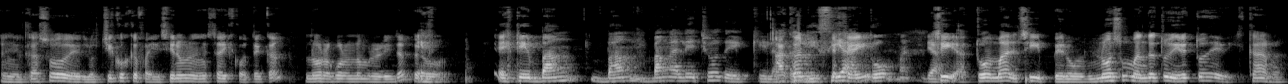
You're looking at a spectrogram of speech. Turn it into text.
en el caso de los chicos que fallecieron en esta discoteca, no recuerdo el nombre ahorita, pero Es que van, van, van al hecho de que la Acá, policía es que ahí- actuó mal. Ya. sí, actuó mal, sí, pero no es un mandato directo de Vizcarra.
